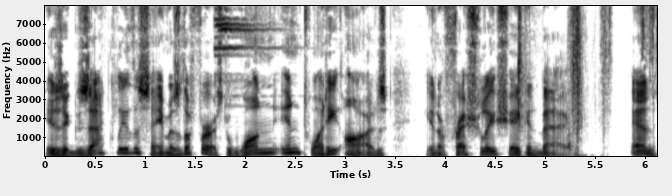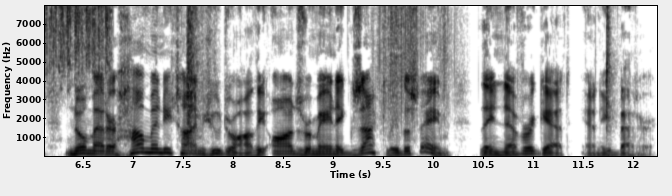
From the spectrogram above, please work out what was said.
is exactly the same as the first 1 in 20 odds in a freshly shaken bag. And no matter how many times you draw, the odds remain exactly the same. They never get any better.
